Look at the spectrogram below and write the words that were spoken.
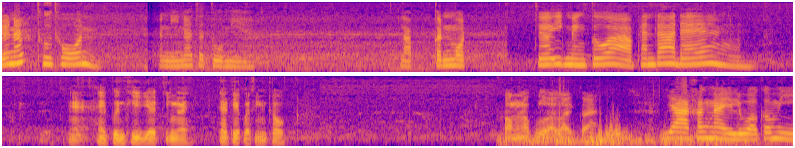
ด้วยนะ ทูโทน อันนี้น่าจะตัวเมีย หลับกันหมด เจออีกหนึ่งตัวแพนด้าแดงเนี่ยให้พื้นที่เยอะจริงเลยถ้าเทียบกับสิงโต ของนอกรั้วอร่อยกว่า ยาข้างในรั้วก็มี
